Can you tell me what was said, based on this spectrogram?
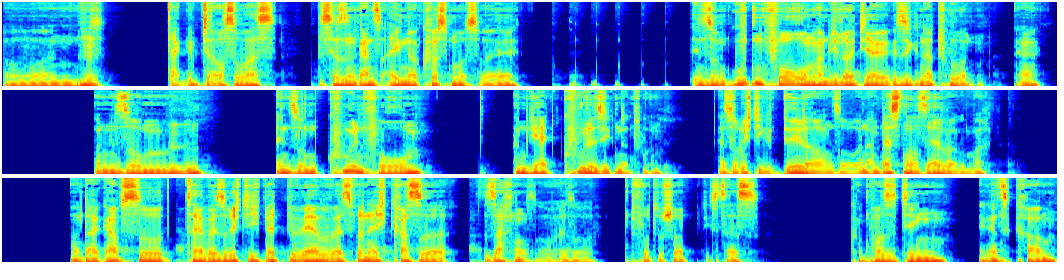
Und Hm. Da gibt's ja auch sowas, das ist ja so ein ganz eigener Kosmos, weil in so einem guten Forum haben die Leute ja Signaturen. Ja? Und in so einem Mhm. in so einem coolen Forum haben die halt coole Signaturen. Also richtige Bilder und so. Und am besten auch selber gemacht. Und da gab's so teilweise richtig Wettbewerbe, weil es waren echt krasse Sachen so. Also mit Photoshop, dies, das, Compositing, der ganze Kram.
